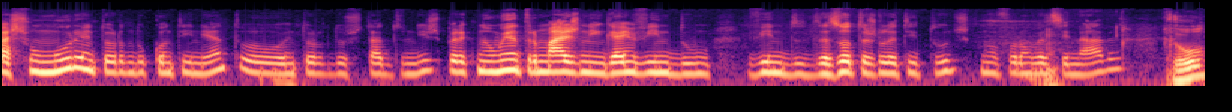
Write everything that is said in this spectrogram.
faz um muro em torno do continente ou em torno dos Estados Unidos para que não entre mais ninguém vindo, vindo das outras latitudes que não foram vacinadas? Raul?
